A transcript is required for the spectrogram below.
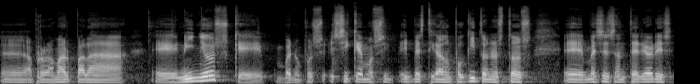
eh, a programar para niños, que bueno, pues sí que hemos investigado un poquito en estos meses anteriores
